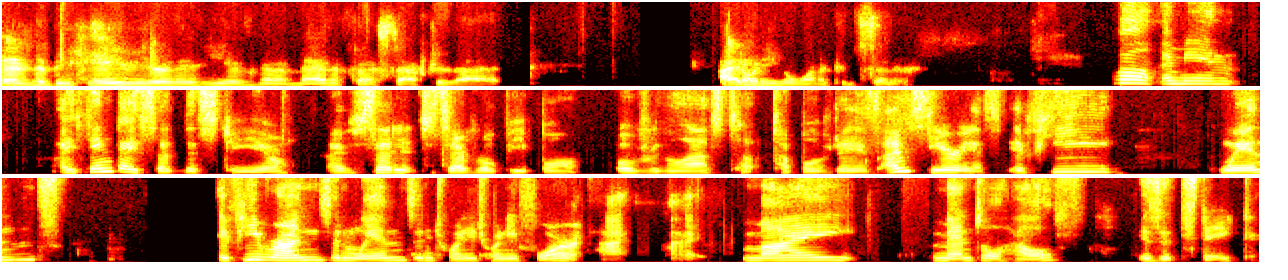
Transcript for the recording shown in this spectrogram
and the behavior that he is going to manifest after that, I don't even want to consider. Well, I mean, I think I said this to you. I've said it to several people over the last t- couple of days. I'm serious. If he wins, if he runs and wins in 2024, I, I, my mental health is at stake.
